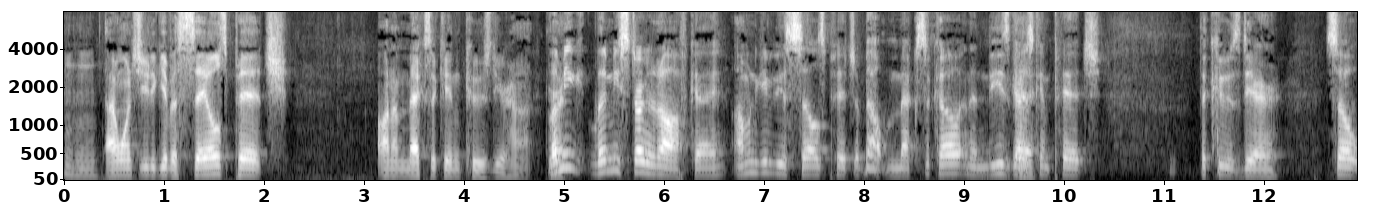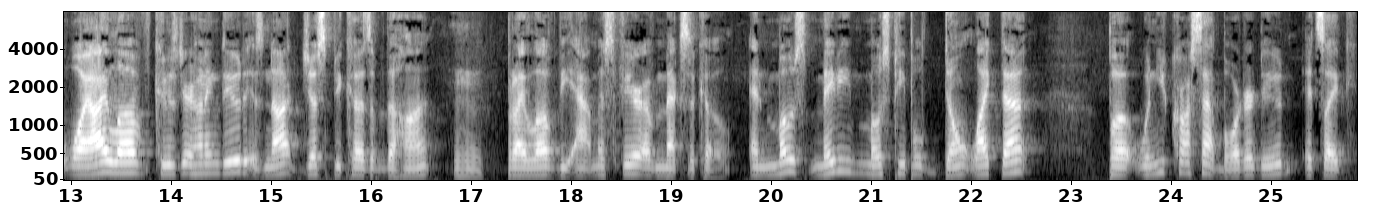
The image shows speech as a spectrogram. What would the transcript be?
Mhm. I want you to give a sales pitch on a Mexican Coues deer hunt. Let Right? me let me start it off, okay? I'm going to give you a sales pitch about Mexico, and then these guys Okay. can pitch the Coues deer. So why I love Coues deer hunting, dude, is not just because of the hunt, Mhm. but I love the atmosphere of Mexico. And most maybe most people don't like that, but when you cross that border, dude, it's like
